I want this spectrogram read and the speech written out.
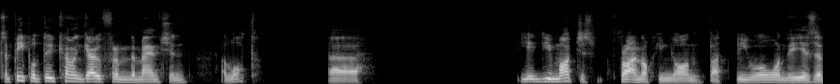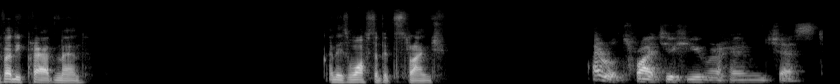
so people do come and go from the mansion a lot. Uh, you you might just try knocking on, but be warned, he is a very proud man, and his wife's a bit strange. I will try to humor him just.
